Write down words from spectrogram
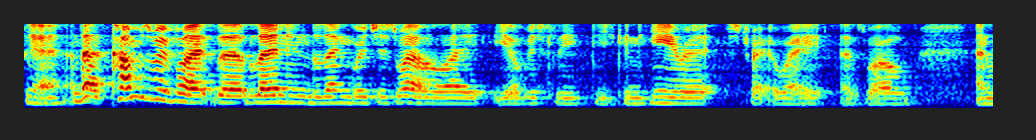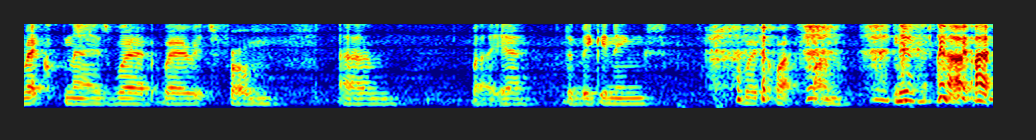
yeah, and that comes with like the learning the language as well. Like you obviously you can hear it straight away as well, and recognize where where it's from. Um, but yeah, the beginnings were quite fun. I,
